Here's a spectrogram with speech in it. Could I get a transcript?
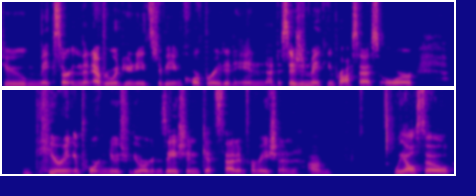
to make certain that everyone who needs to be incorporated in a decision making process or hearing important news for the organization gets that information. Um, we also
